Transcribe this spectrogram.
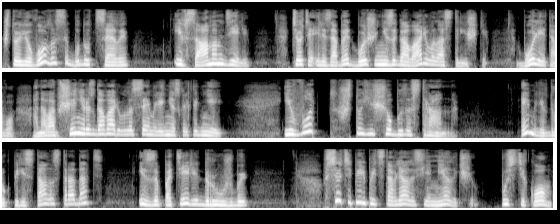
что ее волосы будут целы. И в самом деле тетя Элизабет больше не заговаривала о стрижке — более того, она вообще не разговаривала с Эмили несколько дней. И вот что еще было странно. Эмили вдруг перестала страдать из-за потери дружбы. Все теперь представлялось ей мелочью, пустяком.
